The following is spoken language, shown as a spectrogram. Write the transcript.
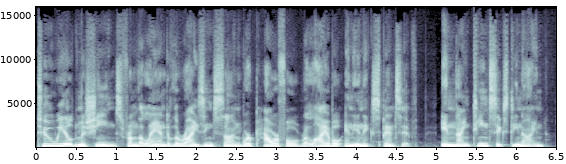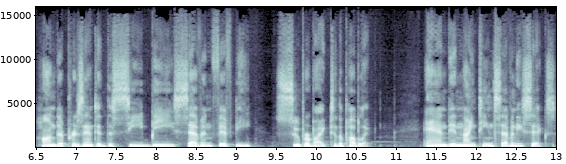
Two wheeled machines from the land of the rising sun were powerful, reliable, and inexpensive. In 1969, Honda presented the CB750 Superbike to the public. And in 1976,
